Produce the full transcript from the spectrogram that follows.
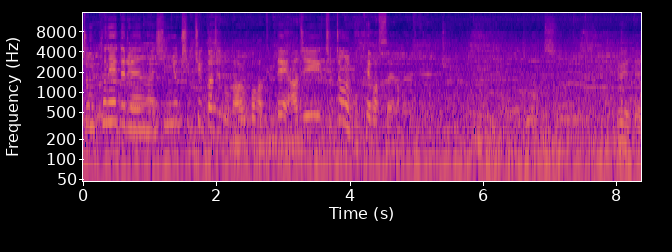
좀 큰 애들은 한 16, 17까지도 나올 것 같은데 아직 측정을 못 해봤어요. 요 애들.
